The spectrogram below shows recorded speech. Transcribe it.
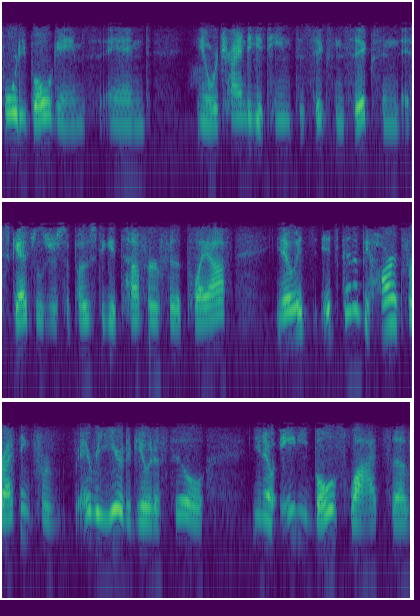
40 bowl games and you know we're trying to get teams to six and six, and schedules are supposed to get tougher for the playoff you know, it's it's going to be hard for I think for every year to be able to fill, you know, 80 bowl slots of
